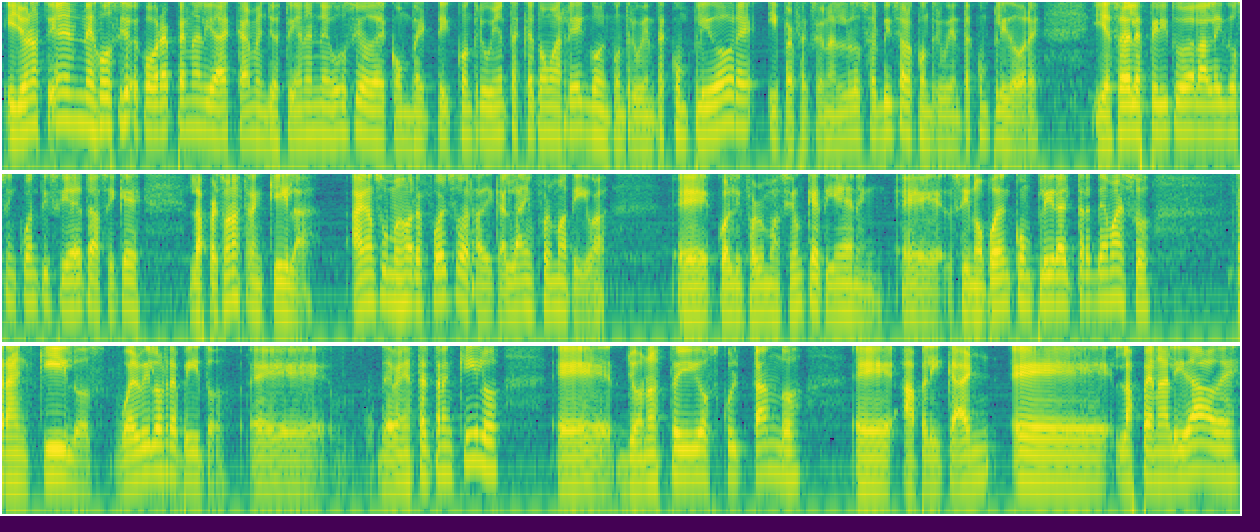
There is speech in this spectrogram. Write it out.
Y yo no estoy en el negocio de cobrar penalidades, Carmen. Yo estoy en el negocio de convertir contribuyentes que toman riesgo en contribuyentes cumplidores y perfeccionar los servicios a los contribuyentes cumplidores. Y eso es el espíritu de la ley 257. Así que las personas tranquilas, hagan su mejor esfuerzo de erradicar la informativa eh, con la información que tienen. Eh, si no pueden cumplir el 3 de marzo, tranquilos. Vuelvo y lo repito. Eh, deben estar tranquilos. Eh, yo no estoy ocultando eh, aplicar eh, las penalidades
